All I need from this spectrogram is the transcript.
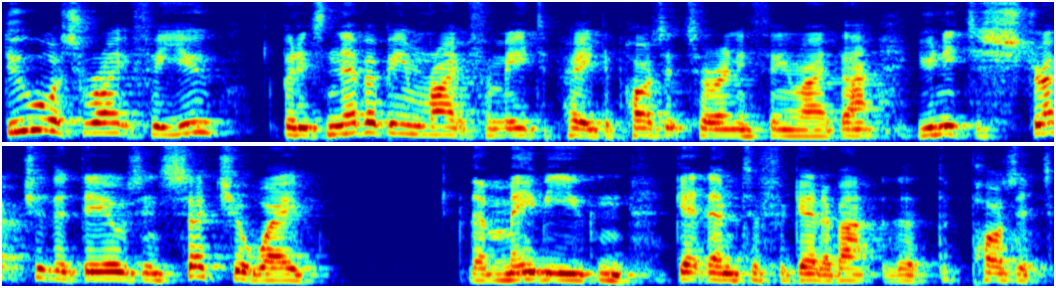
Do what's right for you, but it's never been right for me to pay deposits or anything like that. You need to structure the deals in such a way that maybe you can get them to forget about the deposits.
